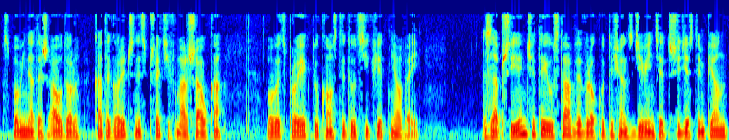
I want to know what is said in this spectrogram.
Wspomina też autor kategoryczny sprzeciw marszałka wobec projektu Konstytucji Kwietniowej. Za przyjęcie tej ustawy w roku 1935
